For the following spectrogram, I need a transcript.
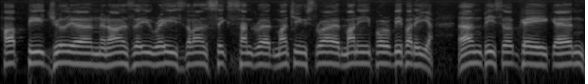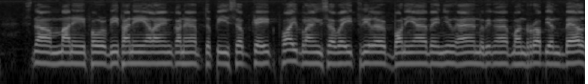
Happy Julian, and as they race the last 600, matching stride, money for Biffany, and piece of cake, and it's now money for Biffany, Alan gonna have the piece of cake, five blanks away, Thriller, Bonnie Avenue, and moving up on Monrobian Bell,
